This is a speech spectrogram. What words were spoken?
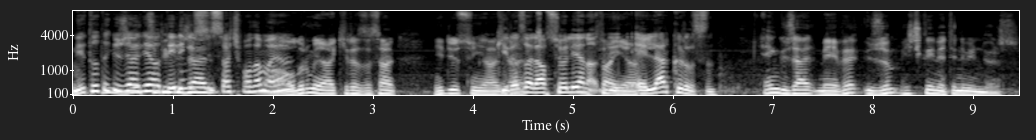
Ne tadı güzel ne ya deli güzel. misin saçmalama Aa, ya. olur mu ya kiraza sen ne diyorsun ya? Kiraza laf söyleyen ya. eller kırılsın. En güzel meyve üzüm hiç kıymetini bilmiyoruz.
